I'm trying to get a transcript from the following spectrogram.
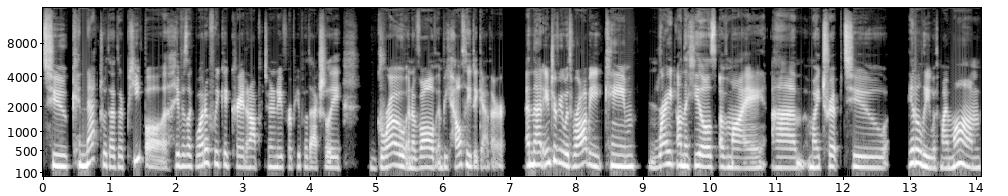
to connect with other people. He was like, what if we could create an opportunity for people to actually grow and evolve and be healthy together. And that interview with Robbie came right on the heels of my um, my trip to Italy with my mom,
